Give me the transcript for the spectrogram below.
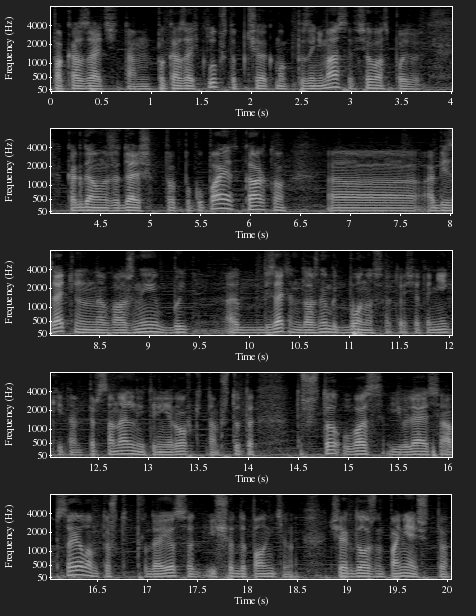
показать, там, показать клуб, чтобы человек мог позаниматься, все воспользовать. Когда он уже дальше покупает карту, а, обязательно должны быть обязательно должны быть бонусы, то есть это некие там персональные тренировки, там что-то, то, что у вас является апсейлом, то, что продается еще дополнительно. Человек должен понять, что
